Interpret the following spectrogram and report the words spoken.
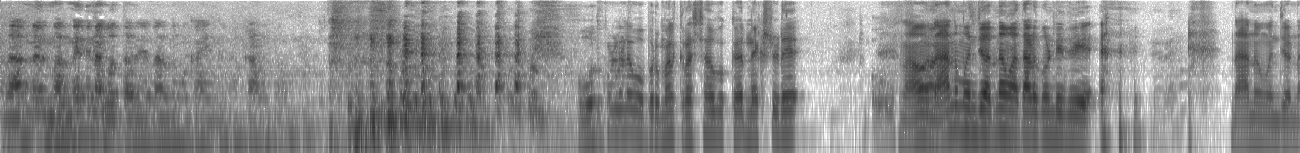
ಅದಾದ್ಮೇಲೆ ಮರ್ನೇ ದಿನ ಗೊತ್ತಾದ ಎಲ್ಲಾರ್ದು ಮುಖ ಹೆಂಗ ಕಾಣುತ್ತ ಓದ್ಕೊಳ್ಳೆ ಒಬ್ಬರ ಮೇಲೆ ಕ್ರಶ್ ಆಗ್ಬೇಕ ನೆಕ್ಸ್ಟ್ ಡೇ ನಾವು ನಾನು ಮಂಜು ಅದನ್ನ ಮಾತಾಡ್ಕೊಂಡಿದ್ವಿ. ನಾನು ಮಂಜುಣ್ಣ.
